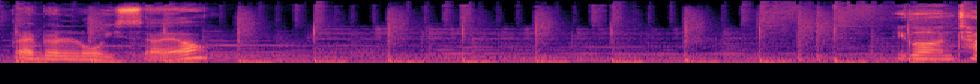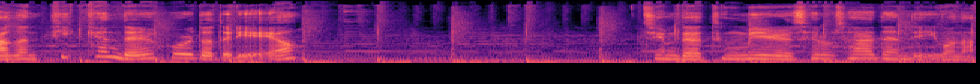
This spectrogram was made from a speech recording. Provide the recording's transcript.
색깔별로 있어요. 이건 작은 티 캔들 홀더들이에요. 지금 내가 등밀 새로 사야 되는데 이건 아-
